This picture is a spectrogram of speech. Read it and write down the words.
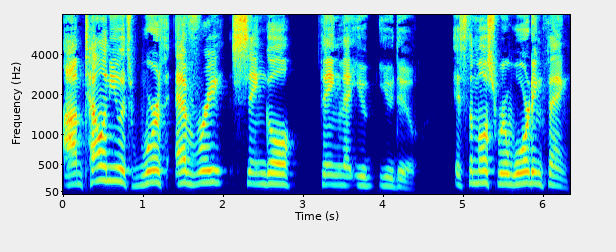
I'm telling you, it's worth every single thing that you, you do. It's the most rewarding thing.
